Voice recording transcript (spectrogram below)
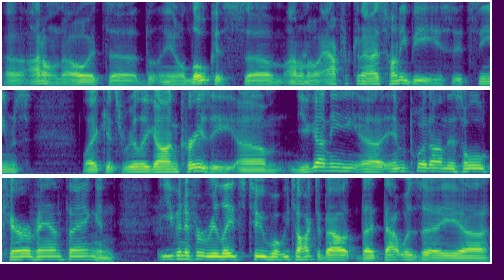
uh, I don't know. It's uh, you know locusts. Um, I don't know Africanized honeybees. It seems like it's really gone crazy. Um, you got any uh, input on this whole caravan thing? And even if it relates to what we talked about, that that was a uh,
